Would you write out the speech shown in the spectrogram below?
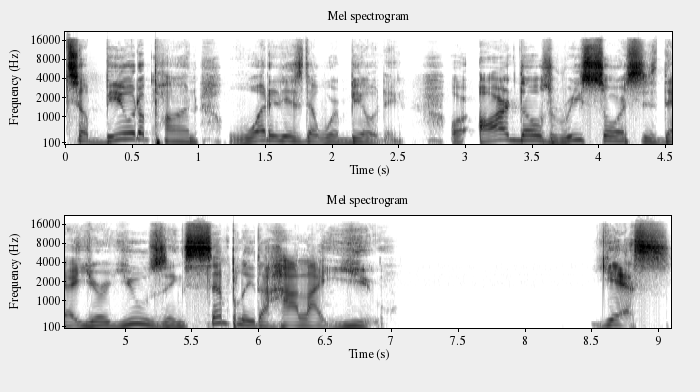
to build upon what it is that we're building? Or are those resources that you're using simply to highlight you? Yes,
